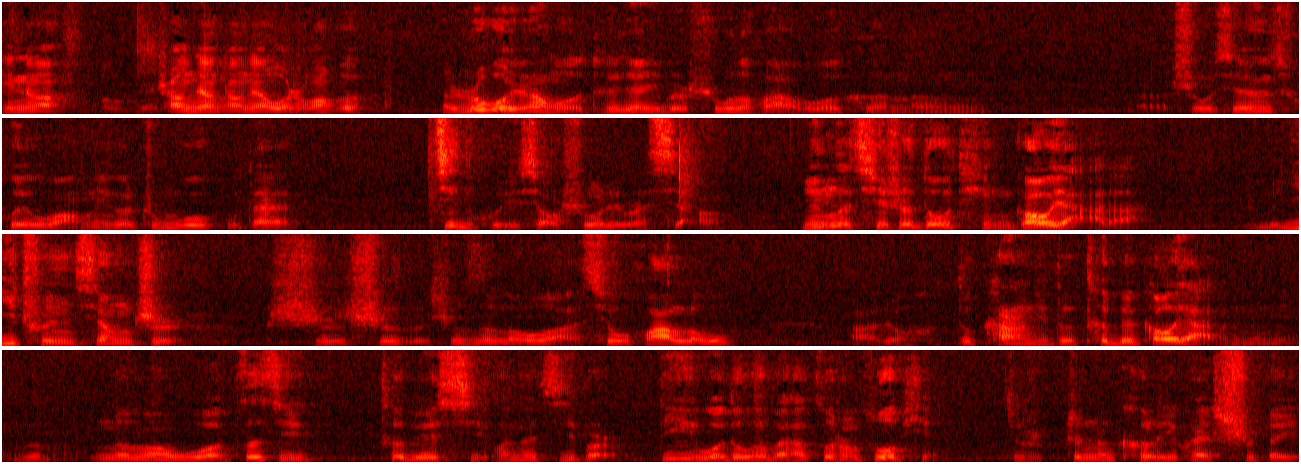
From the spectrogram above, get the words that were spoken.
听见吗？长江，长江，我是黄河。呃如果让我推荐一本书的话，我可能，呃，首先会往那个中国古代晋回小说里边想，名字其实都挺高雅的，什么宜春乡志、十十十字楼啊、绣花楼，啊，就都看上去都特别高雅的那种名字嘛。那么我自己特别喜欢的几本，第一我都会把它做成作品，就是真正刻了一块石碑，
